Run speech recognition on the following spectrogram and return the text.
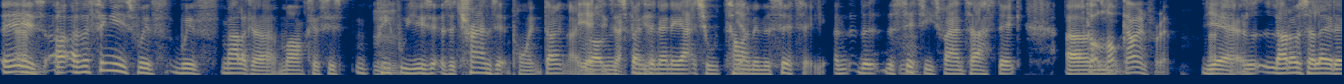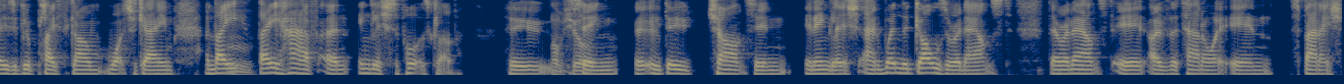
It um, is. Uh, the thing is with with Malaga, Marcus, is people mm. use it as a transit point, don't they? Yes, Rather than spending yeah. any actual time yeah. in the city. And the the mm. city's mm. fantastic. Um, it's got a lot um, going for it. Yeah, La Rosaleda is a good place to go and watch a game, and they mm. they have an English supporters club who sure. sing who do chants in in English. And when the goals are announced they're announced in over the tannoy in Spanish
